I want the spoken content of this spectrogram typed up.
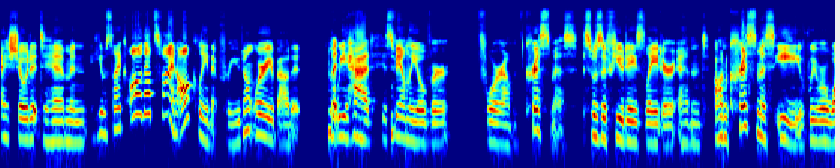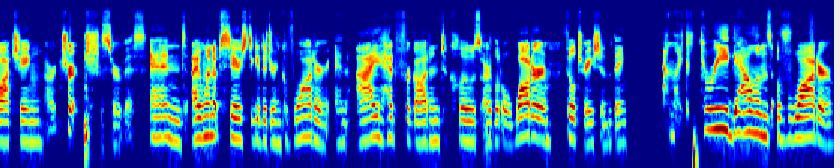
I showed it to him, and he was like, Oh, that's fine. I'll clean it for you. Don't worry about it. But we had his family over for um, Christmas. This was a few days later, and on Christmas Eve, we were watching our church service. And I went upstairs to get a drink of water, and I had forgotten to close our little water filtration thing. And like three gallons of water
